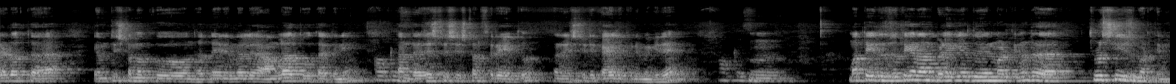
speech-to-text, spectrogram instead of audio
ಎರಡು ಹೊತ್ತು ಎಂಟಿ ಸ್ಟಮಕ್ ಒಂದು ಹದಿನೈದು ಎಂ ಎಲ್ ಆಮ್ಲಾ ತಗೋತಾ ಇದ್ದೀನಿ. ನನ್ನ ಡೈಜೆಸ್ಟಿವ್ ಸಿಸ್ಟಮ್ ಸರಿ ಆಯಿತು. ನನ್ನ ಎಸ್ ಟಿ ಡಿ ಕಾಯಿಲೆ ಕಡಿಮೆ ಆಗಿದೆ ಮತ್ತು ಇದ್ರ ಜೊತೆಗೆ ನಾನು ಬೆಳಗ್ಗೆ ಎದ್ದು ಏನು ಮಾಡ್ತೀನಿ ಅಂದ್ರೆ ತುಳಸಿ ಯೂಸ್ ಮಾಡ್ತೀನಿ.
